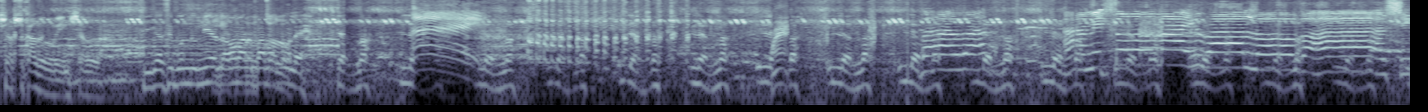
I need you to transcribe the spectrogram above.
একশো একশো কাজ হবে ইনশাল্লাহ ঠিক আছে বন্ধু নিয়ে যাও আমার বাবা। বলে আমি তোমায় ভালোবাসি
